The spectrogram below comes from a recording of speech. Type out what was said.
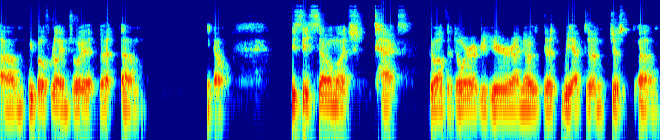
Um, we both really enjoy it, but um, you know, you see so much tax go out the door every year. I know that we have to just um,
